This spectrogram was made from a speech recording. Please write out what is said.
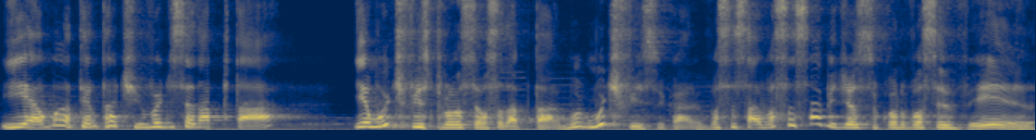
E é uma tentativa de se adaptar. E é muito difícil para ancião se adaptar. Muito, muito, difícil, cara. Você sabe, você sabe disso quando você vê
